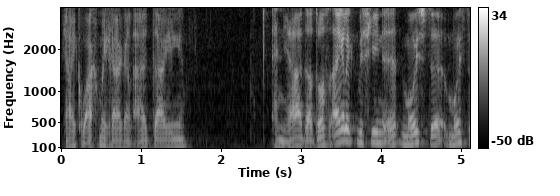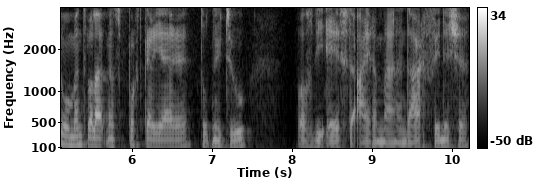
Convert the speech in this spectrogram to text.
ja, ik wacht me graag aan uitdagingen. En ja, dat was eigenlijk misschien het mooiste, mooiste moment wel uit mijn sportcarrière tot nu toe. Was die eerste Ironman. En daar finishen.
